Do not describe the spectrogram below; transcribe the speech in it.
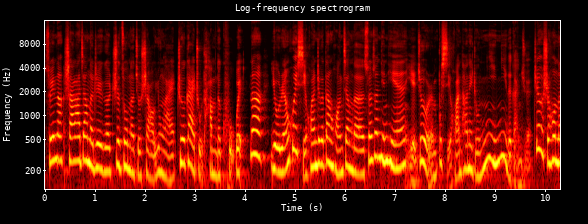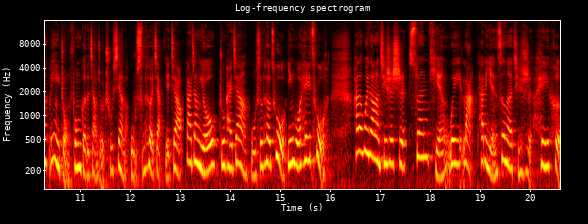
所以呢，沙拉酱的这个制作呢，就是要用来遮盖住它们的苦味。那有人会喜欢这个蛋黄酱的酸酸甜甜，也就有人不喜欢它那种腻腻的感觉。这个时候呢，另一种风格的酱就出现了，伍斯特酱，也叫辣酱油、猪排酱、伍斯特醋、英国黑醋。它的味道呢，其实是酸甜微辣，它的颜色呢，其实是黑褐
